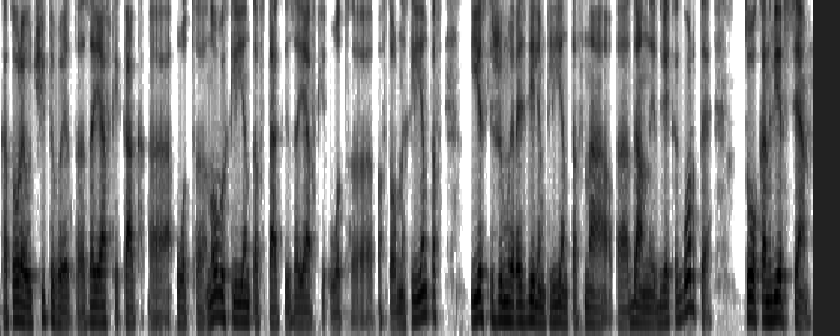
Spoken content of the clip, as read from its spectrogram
которое учитывает заявки как э, от новых клиентов, так и заявки от э, повторных клиентов. Если же мы разделим клиентов на данные две когорты, то конверсия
